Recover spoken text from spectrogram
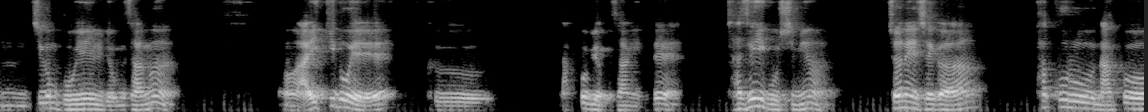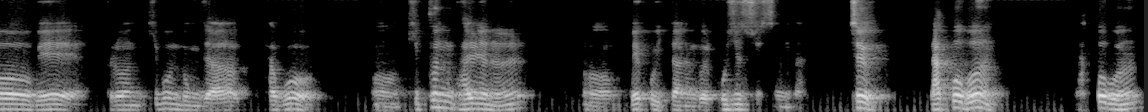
음, 지금 보일 영상은 어, 아이키도의 그 낙법 영상인데 자세히 보시면 전에 제가 파쿠르 낙법의 그런 기본 동작하고 어, 깊은 관련을 어, 맺고 있다는 걸 보실 수 있습니다. 즉 낙법은 낙법은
